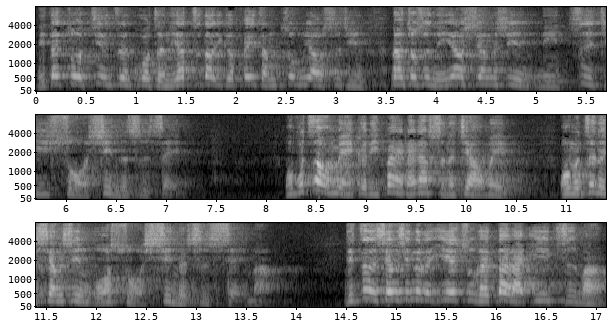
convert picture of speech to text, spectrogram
你在做见证过程，你要知道一个非常重要的事情，那就是你要相信你自己所信的是谁。我不知道每个礼拜来到神的教会，我们真的相信我所信的是谁吗？你真的相信那个耶稣可以带来医治吗？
